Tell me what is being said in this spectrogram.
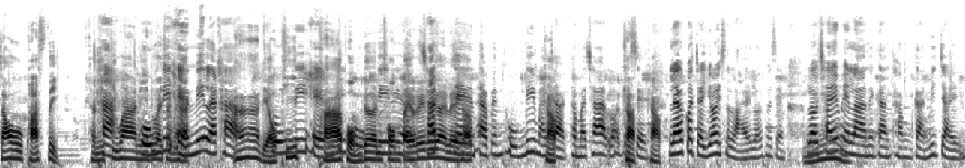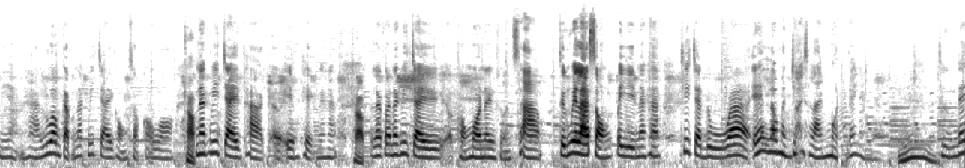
เจ้าพลาสติก ชนิดค่ะที่ว่าถุนี้งด้วยที่ใช่ไหมเห็ฮะนนี่แหละค่ะอ่าเดี๋ยวถุงพี่ที่เห็นพาที่ผมเดินปลูกชมไปเรื่อย ๆ เลยครับชัดจนค่ะเป็นถุงที่มาครับจากธรรมชาติ100%ครับครับแล้วก็จะย่อยสลาย 100%มเราใช้เวลาในการทำการวิจัยเนี่ยนะคะร่วมกับนักวิจัยของสกว ครับ นักวิจัยถากเอ็มเทคนะคะ ครับ แล้วก็นักวิจัยของมอในสวนสามถึงเวลา 2 ปีนะคะ ที่จะดูว่าเอ๊ะแล้วมันย่อยสลายหมดได้อย่างไร อืม ถึงได้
